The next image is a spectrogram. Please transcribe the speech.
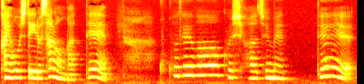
開放しているサロンがあってここでワークし始めて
